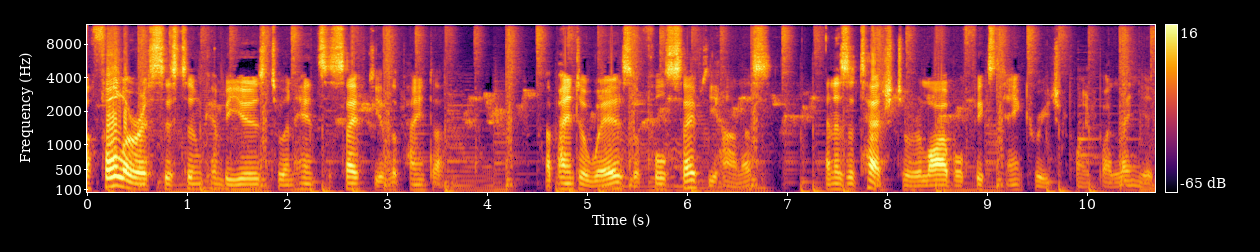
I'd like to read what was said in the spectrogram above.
A fall arrest system can be used to enhance the safety of the painter. A painter wears a full safety harness and is attached to a reliable fixed anchorage point by lanyard.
